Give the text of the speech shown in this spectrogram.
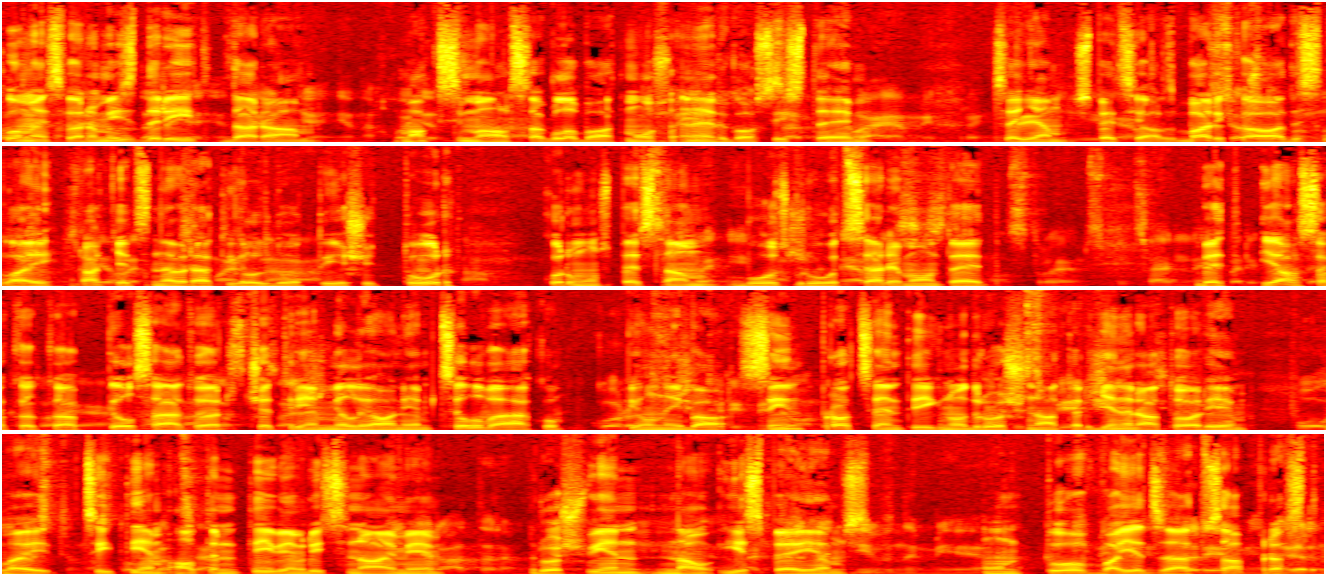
ko mēs varam izdarīt, darām. Maksimāli saglabāt mūsu energosistēmu. Ceļam speciālas barikādes, lai raķetes nevarētu ielidot tieši tur, kuru mums pēc tam būs grūti saremontēt. Bet jāsaka, ka pilsētu ar četriem miljoniem cilvēku pilnībā simtprocentīgi nodrošināt ar ģeneratoriem vai citiem alternatīviem risinājumiem droši vien nav iespējams. Un to vajadzētu saprast.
